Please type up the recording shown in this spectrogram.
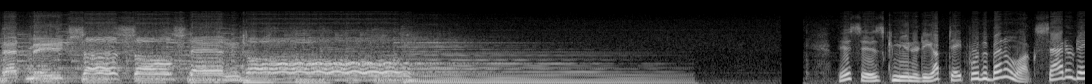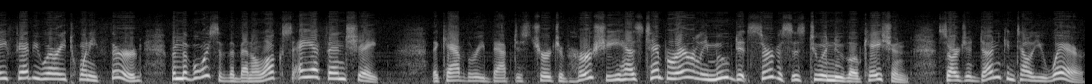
that makes us all stand tall. This is Community Update for the Benelux, Saturday, February 23rd, from the Voice of the Benelux, AFN Shape. The Calvary Baptist Church of Hershey has temporarily moved its services to a new location. Sergeant Dunn can tell you where.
